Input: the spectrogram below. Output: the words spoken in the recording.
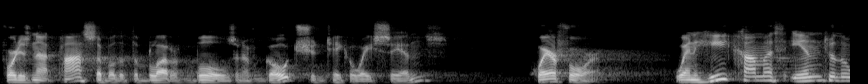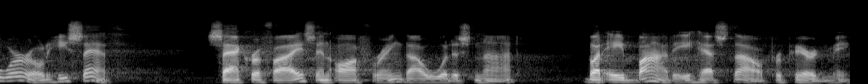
For it is not possible that the blood of bulls and of goats should take away sins. Wherefore, when he cometh into the world, he saith, Sacrifice and offering thou wouldest not, but a body hast thou prepared me.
